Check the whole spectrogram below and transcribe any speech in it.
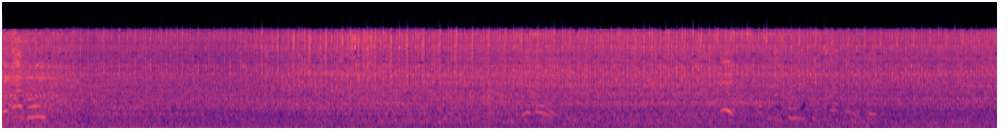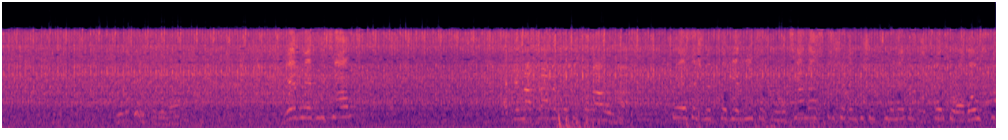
Nie gazuj! Nie gazuj. Ty, a ty z tyłu nie pojawienie, ty. Nie mogę już tego, no. Nie Lucjan? Takie naprawy to tylko na umach. Tu jesteśmy w Kowiernicy w Lucjana, 170 km od portu Radomska.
